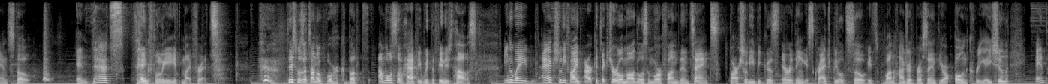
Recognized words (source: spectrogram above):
and stone. And that's thankfully it, my friends. This was a ton of work, but I'm also happy with the finished house. In a way, I actually find architectural models more fun than tanks, partially because everything is scratch built, so it's 100% your own creation, and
